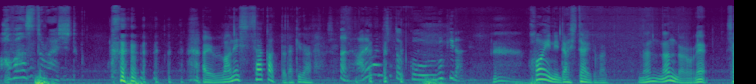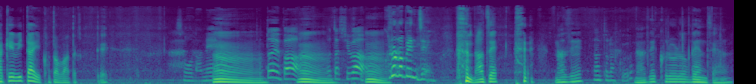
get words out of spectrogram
アバンストラッシュとか。あれ真似したかっただけだからそうだねあれはちょっとこう動きだね。声に出したいとかなんなんだろうね。叫びたい言葉とかって。そうだね。うん。例えば、うん。私は、うん。クロロベンゼン。なぜ？なぜ？なんとなく。なぜクロロベンゼン？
